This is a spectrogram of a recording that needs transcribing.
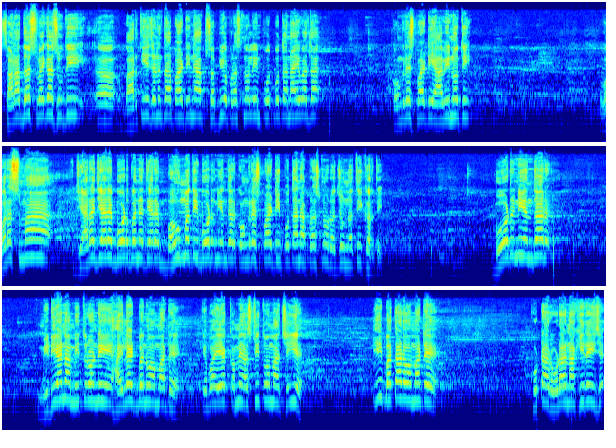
સાડા દસ વાગ્યા સુધી ભારતીય જનતા પાર્ટીના સભ્યો પ્રશ્નો લઈને પોતપોતાના આવ્યા હતા. કોંગ્રેસ પાર્ટી આવી નહોતી. વર્ષમાં જ્યારે જ્યારે બોર્ડ બને ત્યારે બહુમતી બોર્ડની અંદર કોંગ્રેસ પાર્ટી પોતાના પ્રશ્નો રજૂ નથી કરતી. બોર્ડની અંદર મીડિયાના મિત્રોની હાઇલાઇટ બનવા માટે કે ભાઈ એક અમે અસ્તિત્વમાં છીએ એ બતાડવા માટે ખોટા રોડા નાખી રહી છે.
